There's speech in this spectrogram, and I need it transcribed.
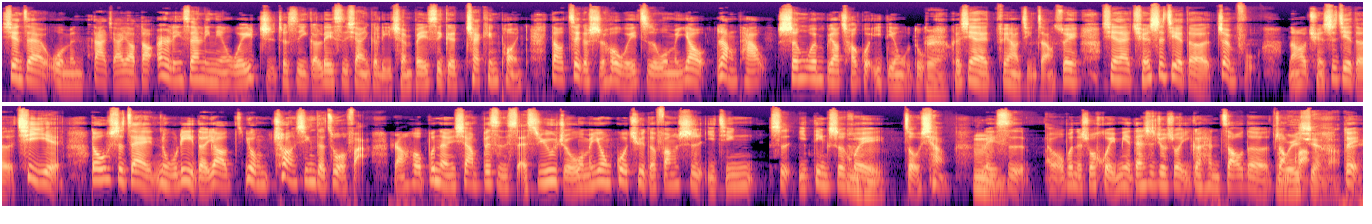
现在我们大家要到二零三零年为止，这是一个类似像一个里程碑，是一个 checking point。到这个时候为止，我们要让它升温不要超过一点五度。对可现在非常紧张，所以现在全世界的政府，然后全世界的企业都是在努力的要用创新的做法，然后不能像 business as usual，我们用过去的方式已经是一定是会走向嗯类似、呃，我不能说毁灭，但是就说一个很糟的状况。危险啊！对，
